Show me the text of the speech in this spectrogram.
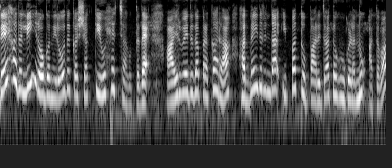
ದೇಹದಲ್ಲಿ ರೋಗ ನಿರೋಧಕ ಶಕ್ತಿಯು ಹೆಚ್ಚಾಗುತ್ತದೆ. ಆಯುರ್ವೇದದ ಪ್ರಕಾರ ಹದಿನೈದರಿಂದ ಇಪ್ಪತ್ತು ಪಾರಿಜಾತ ಹೂಗಳನ್ನು ಅಥವಾ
